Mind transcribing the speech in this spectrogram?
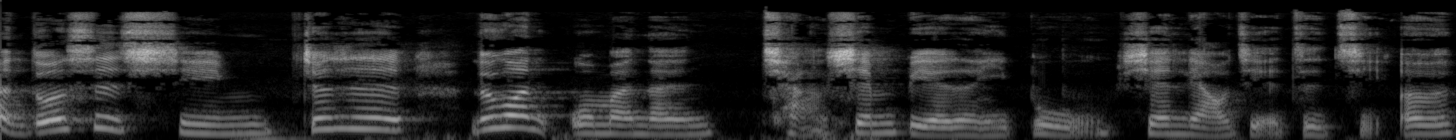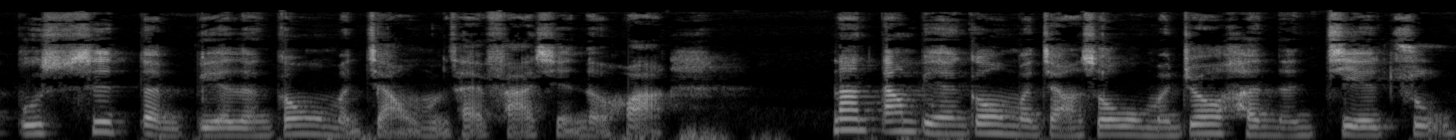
很多事情就是，如果我们能抢先别人一步，先了解自己，而不是等别人跟我们讲，我们才发现的话，那当别人跟我们讲的时候，我们就很能接住。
